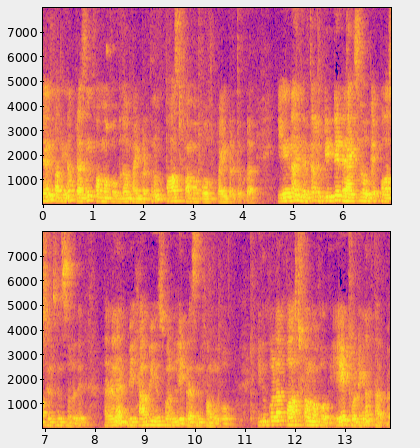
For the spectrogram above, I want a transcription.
தென் பார்த்தீங்கன்னா ப்ரெசன்ட் ஃபார்ம் ஆஃப் ஓப் தான் பயன்படுத்தணும். பாஸ்ட் ஃபார்ம் ஆஃப் verb பயன்படுத்தக்கூடாது. ஏன்னா இந்த இடத்துல டிட் அண்ட் ஆக்ஸில் ஒரே பாஸ்ட் சொல்லுது. அதனால we have to use only present form of verb இது போல் past form of verb ate போட்டிங்கன்னா தப்பு.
